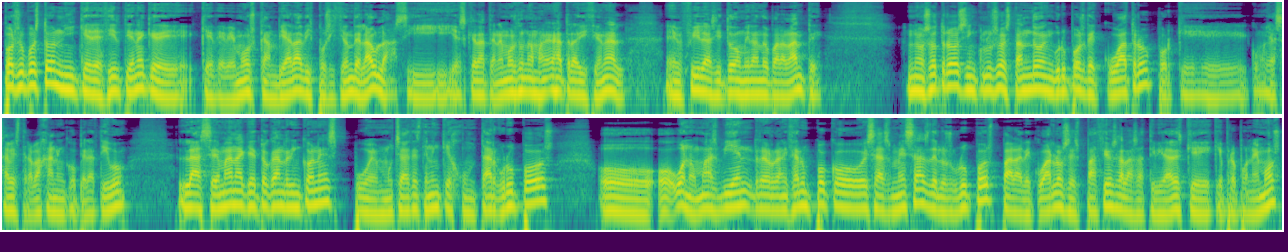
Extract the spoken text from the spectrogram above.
Por supuesto, ni que decir tiene que, que, debemos cambiar la disposición del aula, si es que la tenemos de una manera tradicional, en filas y todo mirando para adelante. Nosotros, incluso estando en grupos de cuatro, porque, como ya sabes, trabajan en cooperativo, la semana que tocan rincones, pues muchas veces tienen que juntar grupos o, bueno, más bien reorganizar un poco esas mesas de los grupos para adecuar los espacios a las actividades que, que proponemos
